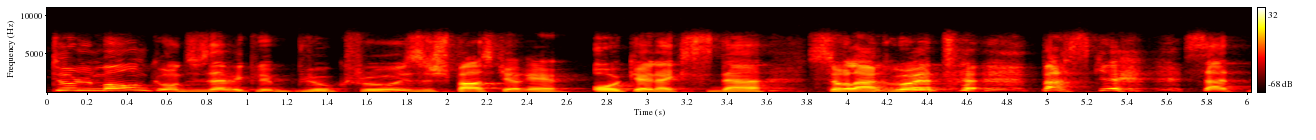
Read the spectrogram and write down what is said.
tout le monde conduisait avec le Blue Cruise, je pense qu'il n'y aurait aucun accident sur la route parce que ça te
